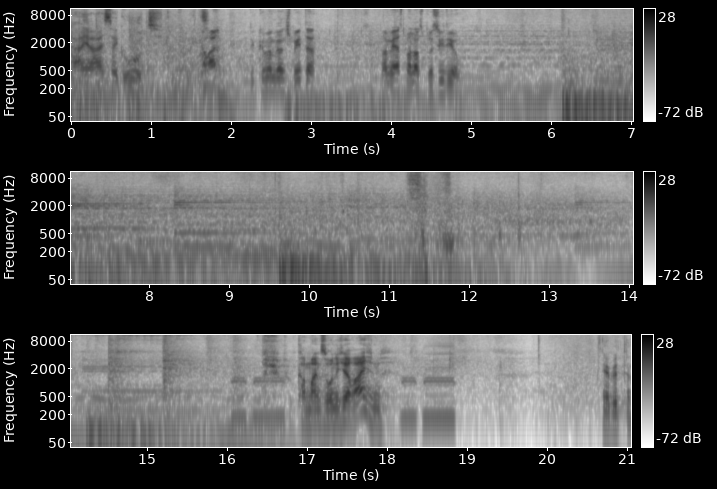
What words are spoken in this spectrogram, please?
Ja, ja, ist ja gut. Egal, um die kümmern wir uns später. Fahren wir erstmal aufs Präsidium. Kann man so nicht erreichen. Ja, bitte.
